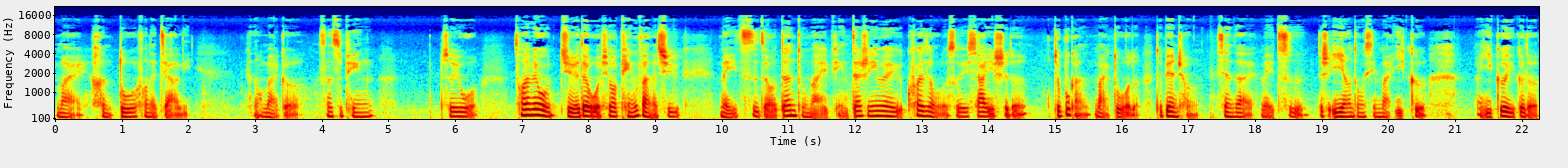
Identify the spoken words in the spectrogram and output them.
买很多放在家里，可能买个三四瓶，所以我从来没有觉得我需要频繁的去每一次都要单独买一瓶。但是因为快走了，所以下意识的就不敢买多了，就变成现在每次就是一样东西买一个，一个一个的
